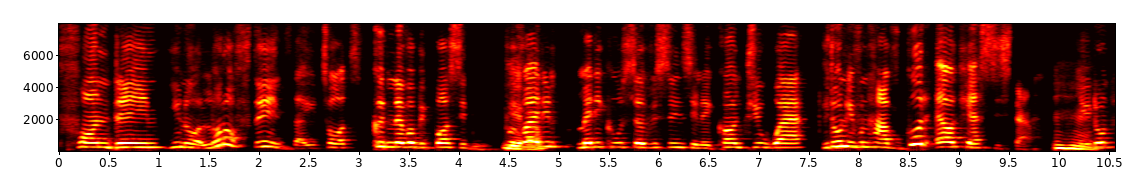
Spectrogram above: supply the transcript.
funding, you know, a lot of things that you thought could never be possible. Providing yeah. medical services in a country where you don't even have good healthcare system. Mm-hmm. You don't,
